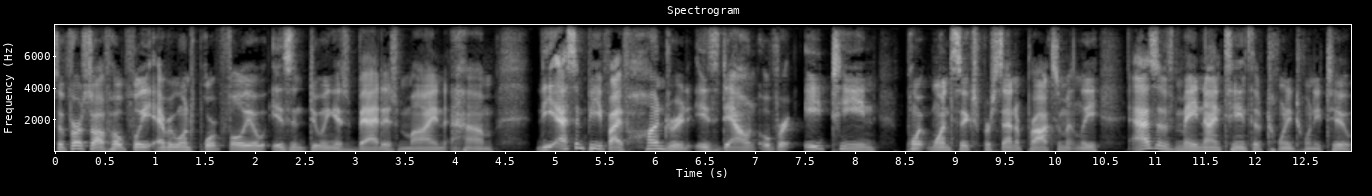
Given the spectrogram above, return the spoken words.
So first off, hopefully everyone's portfolio isn't doing as bad as mine. Um, the S&P 500 is down over 18.16% approximately as of May 19th of 2022.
